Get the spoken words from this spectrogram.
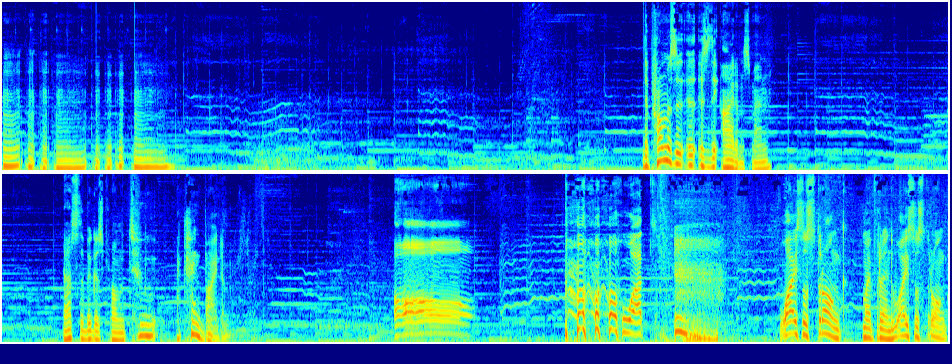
Mm-mm-mm. Mm-mm-mm. The problem is, is, is the items, man. That's the biggest problem too. I can't buy them. Oh! what? Why so strong, my friend? Why so strong?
